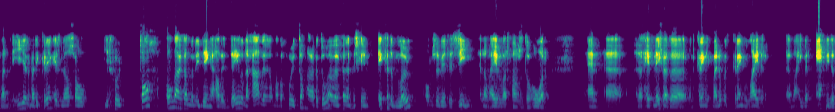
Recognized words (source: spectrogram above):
Maar hier, bij die kring is het wel zo, je groeit toch, ondanks dat we die dingen altijd delen, daar gaat het om, maar we groeien toch naar elkaar toe. En we vinden het misschien, ik vind het leuk om ze weer te zien en om even wat van ze te horen. En, uh, en dat heeft niks met, uh, want wij noemen het kringleider. Uh, maar ik ben echt niet,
